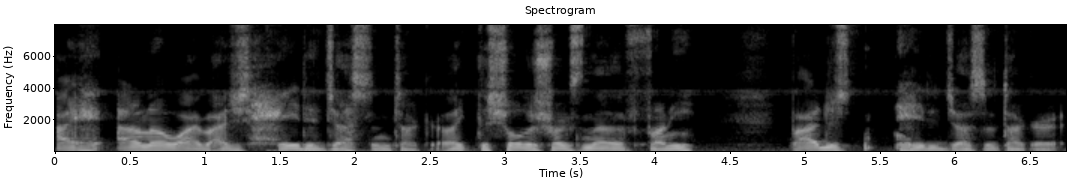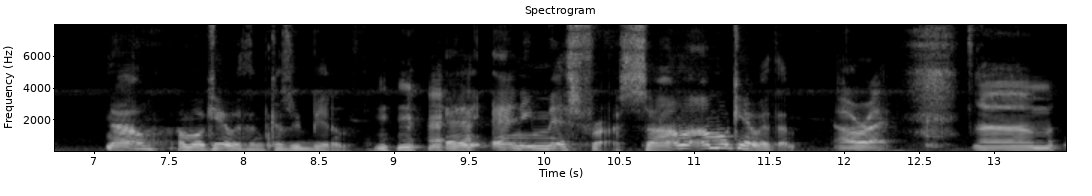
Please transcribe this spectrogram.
I I don't know why, but I just hated Justin Tucker. Like the shoulder shrugs and that are funny, but I just hated Justin Tucker. Now I'm okay with him because we beat him, and and he missed for us, so I'm I'm okay with him. All right. Um,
